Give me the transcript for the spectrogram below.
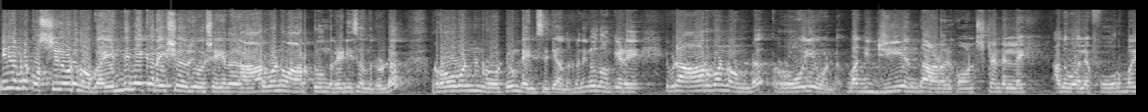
ഇനി നമ്മുടെ ക്വസ്റ്റ്യനിലോട് നോക്കുക. എന്തിന്റെയൊക്കെ റേഷ്യോ ചോദിച്ചിരിക്കുന്നത്? ആർ വണ്ണും ആർ ടു റേഡിയസ് തന്നിട്ടുണ്ട്. റോ വണ്ണും റോ ടു ഡെൻസിറ്റി തന്നിട്ടുണ്ട്. നിങ്ങൾ നോക്കിയിടേ ഇവിടെ ആർ വൺ ഉണ്ട് റോയും ഉണ്ട്. ബാക്കി ജി എന്താണ് ഒരു കോൺസ്റ്റന്റ് അല്ലേ? അതുപോലെ ഫോർ ബൈ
